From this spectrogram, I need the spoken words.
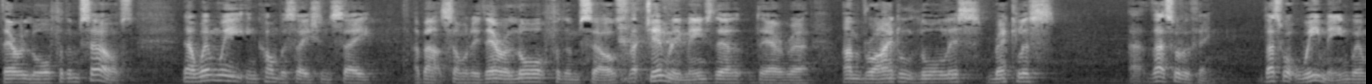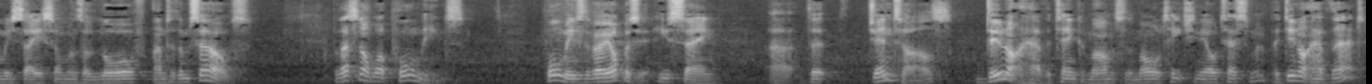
They're a law for themselves. Now, when we in conversation say about somebody they're a law for themselves, that generally means they're, they're uh, unbridled, lawless, reckless, uh, that sort of thing. That's what we mean when we say someone's a law unto themselves. But that's not what Paul means. Paul means the very opposite. He's saying uh, that Gentiles do not have the Ten Commandments and the moral teaching in the Old Testament. They do not have that.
